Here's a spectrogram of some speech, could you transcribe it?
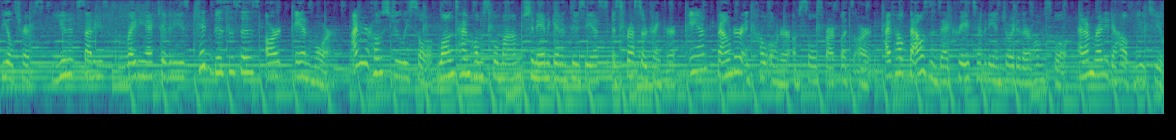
field trips, unit studies, writing activities, kid businesses, art, and more. I'm your host, Julie Soul, longtime homeschool mom, shenanigan enthusiast, espresso drinker, and founder and co owner of Soul Sparklettes Art. I've helped thousands add creativity and joy to their homeschool, and I'm ready to help you too.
